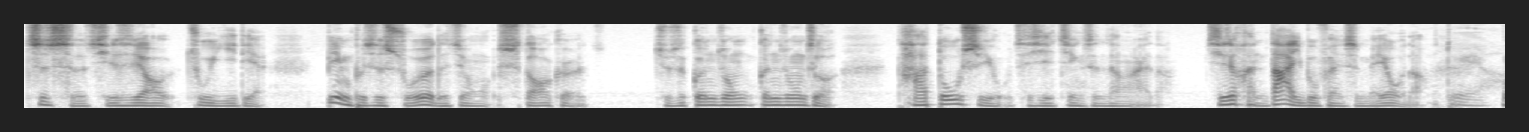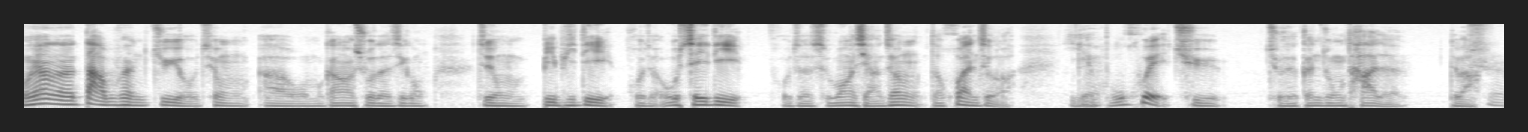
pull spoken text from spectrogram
支持其实要注意一点，并不是所有的这种 stalker，就是跟踪跟踪者，他都是有这些精神障碍的。其实很大一部分是没有的。对呀、同样呢，大部分具有这种呃，我们刚刚说的这种这种 BPD 或者 OCD 或者是妄想症的患者，也不会去就是跟踪他人，对吧？是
